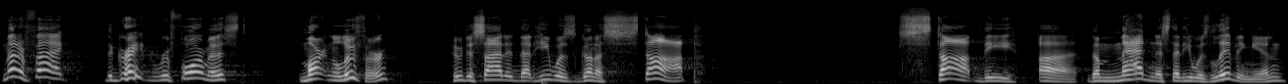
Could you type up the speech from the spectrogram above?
Matter of fact, the great reformist Martin Luther, who decided that he was going to stop stop the uh, the madness that he was living in,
